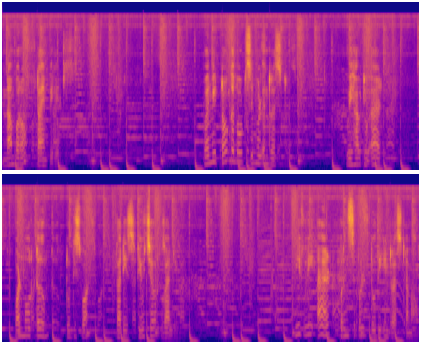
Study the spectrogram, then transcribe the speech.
number of time periods. When we talk about simple interest, we have to add one more term to this one that is future value. If we add principal to the interest amount,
